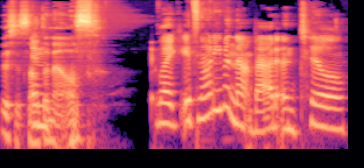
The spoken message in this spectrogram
This is something And- else. Like it's not even that bad until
